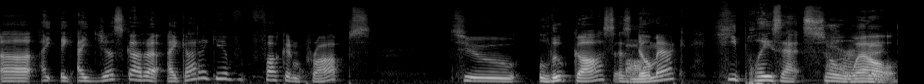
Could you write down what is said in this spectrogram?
uh, I, I just gotta I gotta give fucking props to Luke Goss as Nomak. He plays that so well.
